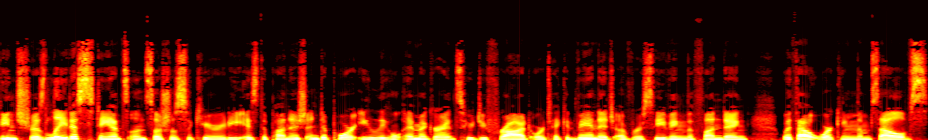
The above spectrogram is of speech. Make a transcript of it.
Feenstra's latest stance on Social Security is to punish and deport illegal immigrants who defraud or take advantage of receiving the funding without working themselves.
